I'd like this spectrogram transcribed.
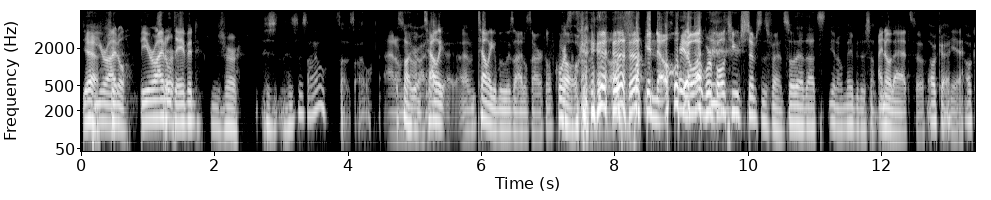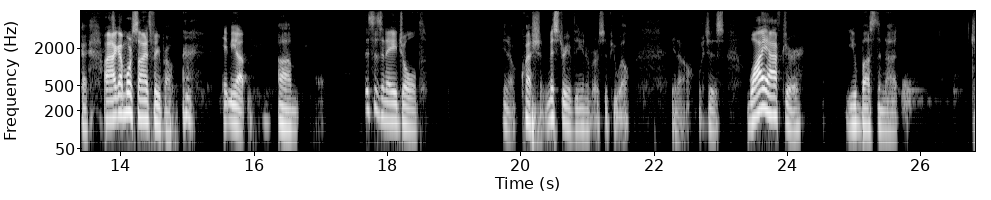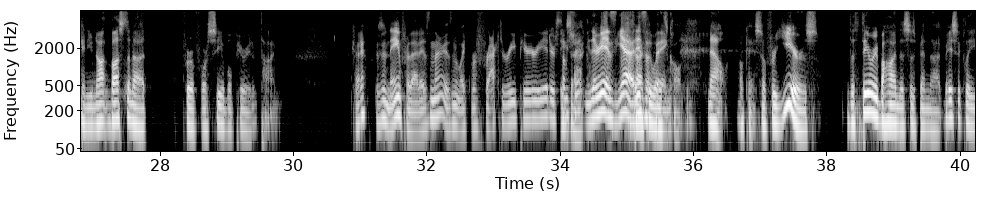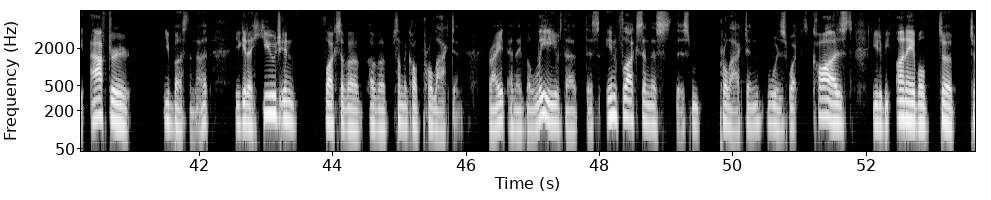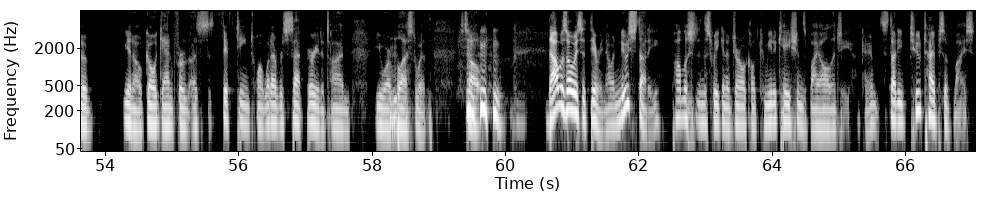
Yeah. Be your sure, idol. Be your idol, Sure. David. Sure. Is, is this idol? It's not his idol. I don't It's know. I'm telling, I'm telling you who his idols are. Of course, Oh, his okay. I don't fucking know. Hey, you know what? We're both huge Simpsons fans, so that, that's you know maybe there's something. I know that. So Okay. Yeah. Okay. All right, I got more science for you, bro. hit me up. um, this is an age old, you know, question, mystery of the universe, if you will, you know, which is why after you bust a nut, can you not bust a nut for a foreseeable period of time? Okay. There's a name for that, isn't there? Isn't it like refractory period or something? Exactly. There is. Yeah, exactly it is a what thing. it's called. Now, okay, so for years, the theory behind this has been that basically after you bust a nut, you get a huge influx of a of a something called prolactin, right? And they believed that this influx in this this prolactin was what caused you to be unable to to you know go again for a 15 20 whatever set period of time you are Mhm. blessed with so that was always a theory. Now, a new study published in this week in a journal called Communications Biology, okay, studied two types of mice.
